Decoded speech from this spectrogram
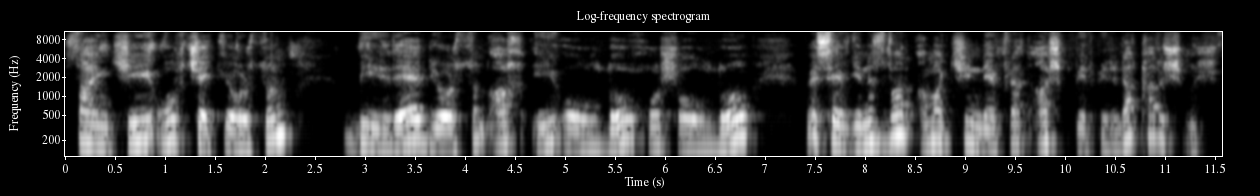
sanki of çekiyorsun. Bir de diyorsun ah iyi oldu, hoş oldu ve sevginiz var ama kin, nefret, aşk birbirine karışmış.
